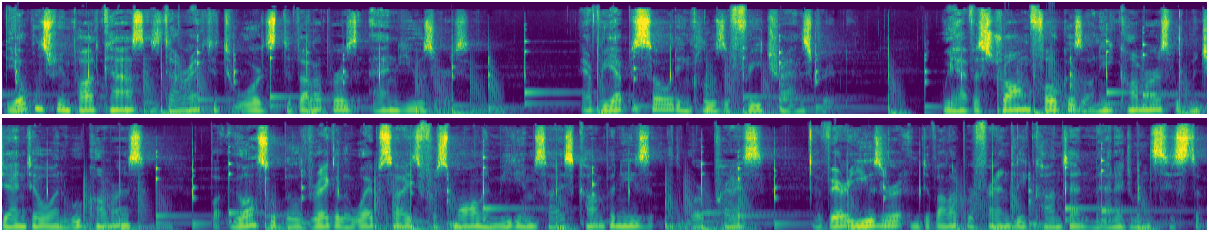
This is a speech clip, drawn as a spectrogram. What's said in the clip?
The OpenStream podcast is directed towards developers and users. Every episode includes a free transcript. We have a strong focus on e commerce with Magento and WooCommerce, but we also build regular websites for small and medium sized companies with WordPress, a very user and developer friendly content management system.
